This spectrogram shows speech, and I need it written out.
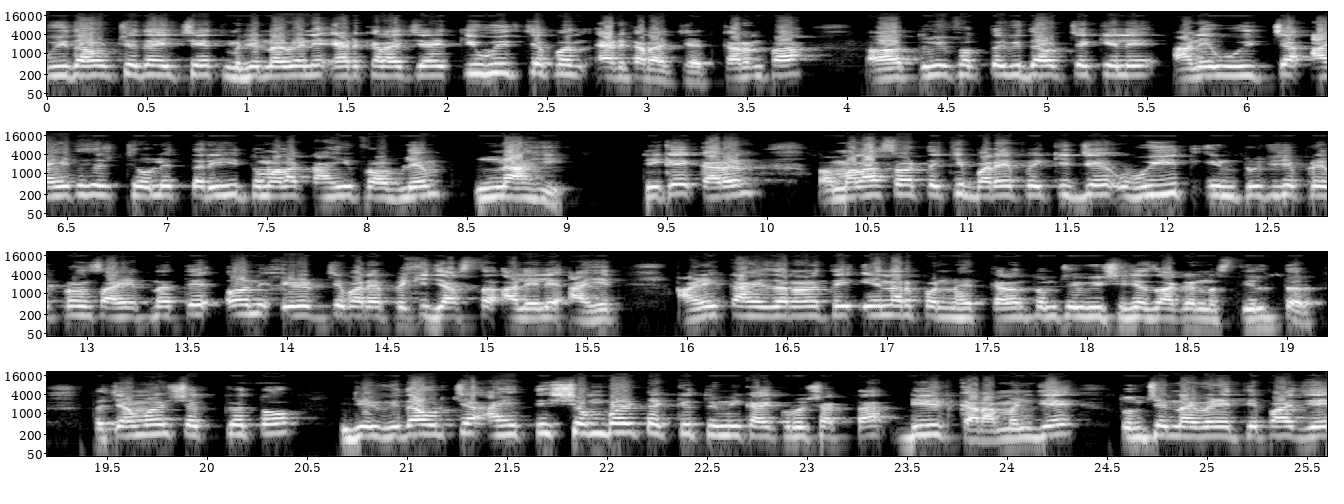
विदाऊटचे द्यायचे आहेत म्हणजे नव्याने ऍड करायचे आहेत की विथचे पण ऍड करायचे आहेत. कारण पहा तुम्ही फक्त विदाऊटचे केले आणि विथच्या आहे तसेच ठेवले तरीही तुम्हाला काही प्रॉब्लेम नाही. ठीक आहे? कारण मला असं वाटतं की बऱ्यापैकी जे विथ इंटूचे जे प्रेफरन्स आहेत ना ते अनएडचे बऱ्यापैकी जास्त आलेले आहेत. आणि काही जणांना ते येणार पण नाहीत कारण तुमच्या विषयाच्या जागा नसतील तर. त्याच्यामुळे शक्यतो जे विदाऊटचे आहेत ते शंभर टक्के तुम्ही काय करू शकता? डिलीट करा. म्हणजे तुमचे नव्याने ते पा जे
